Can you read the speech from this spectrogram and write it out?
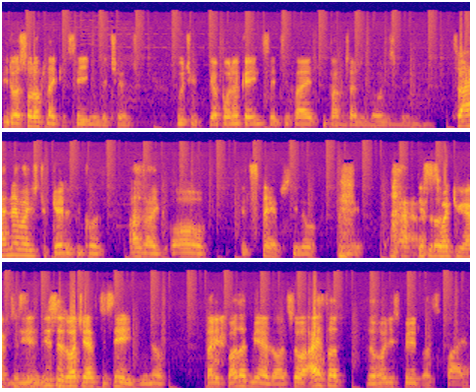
it was sort of like a saying in the church, which you are born again, sanctified, baptized with the Holy Spirit. So I never used to get it because I was like, oh, it's steps, you know. This is what you have to say. This is what you have to say, you know. But it bothered me a lot. So I thought the Holy Spirit was fire,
